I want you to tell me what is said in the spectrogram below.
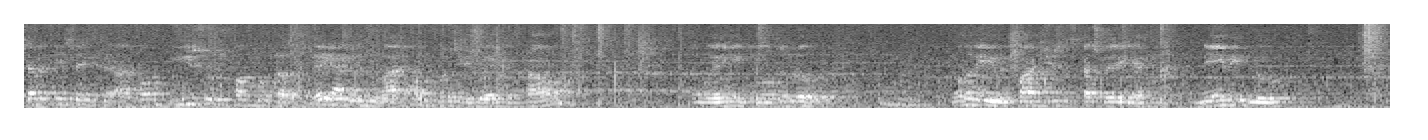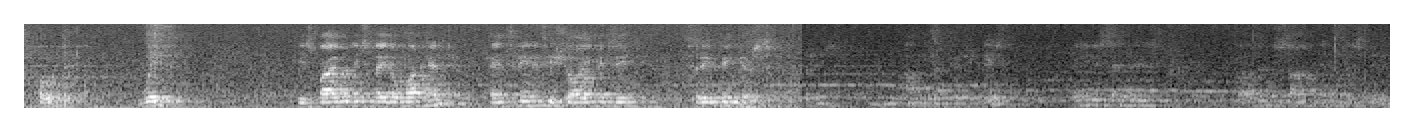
And this is 17th century icon, Jesus Pantocrator. Very unusual icon because he's wearing a crown and wearing a golden robe. Normally you will find Jesus Christ wearing a navy blue coat with his Bible displayed on one hand and Trinity showing with the three fingers. And in the center is Father, Son, and Holy Spirit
